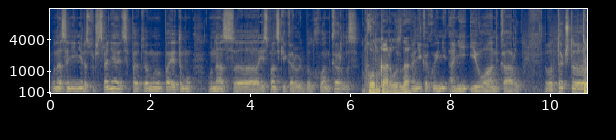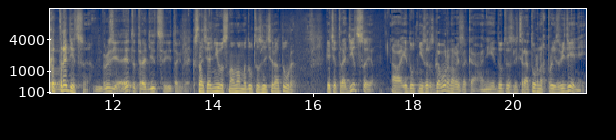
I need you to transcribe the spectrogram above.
у нас они не распространяются, поэтому, поэтому у нас э, испанский король был Хуан Карлос. Хуан Карлос, да. А никакой, а не Иоанн Карл. Вот, так что... Так это традиция. Друзья, это традиции и так далее. Кстати, они в основном идут из литературы эти традиции а, идут не из разговорного языка, они идут из литературных произведений.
